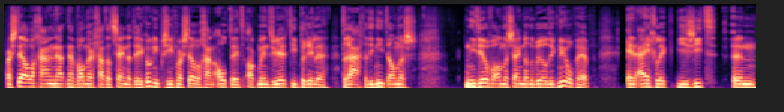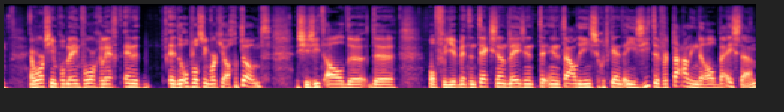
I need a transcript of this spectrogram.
Maar stel, we gaan inderdaad, nou, wanneer gaat dat zijn? Dat weet ik ook niet precies. Maar stel, we gaan altijd augmented reality brillen dragen die niet anders, niet heel veel anders zijn dan de bril die ik nu op heb. En eigenlijk, je ziet een, er wordt je een probleem voorgelegd en het, de oplossing wordt je al getoond. Dus je ziet al de, de of je bent een tekst aan het lezen in, een- taal die je niet zo goed kent en je ziet de vertaling er al bij staan.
